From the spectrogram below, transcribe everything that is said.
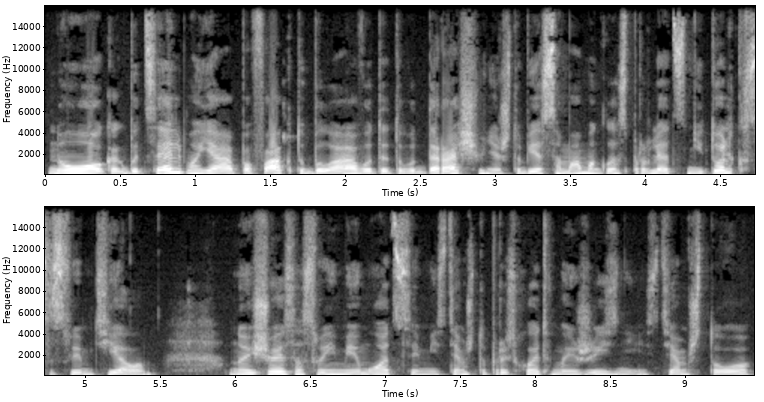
но как бы цель моя по факту была вот это вот доращивание, чтобы я сама могла справляться не только со своим телом, но еще и со своими эмоциями, с тем, что происходит в моей жизни, с тем, что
